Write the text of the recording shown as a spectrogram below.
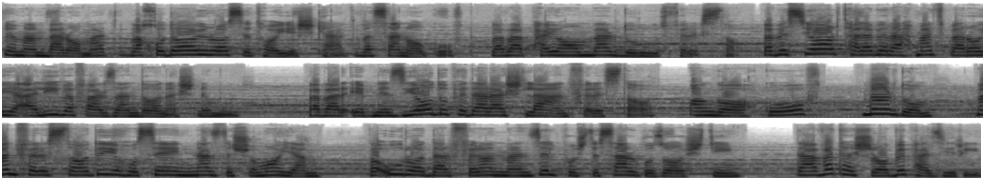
به من برآمد و خدای را ستایش کرد و سنا گفت و بر پیامبر درود فرستاد و بسیار طلب رحمت برای علی و فرزندانش نمود و بر ابن زیاد و پدرش لعن فرستاد. آنگاه گفت مردم من فرستاده حسین نزد شمایم و او را در فلان منزل پشت سر گذاشتیم. دعوتش را بپذیرید.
